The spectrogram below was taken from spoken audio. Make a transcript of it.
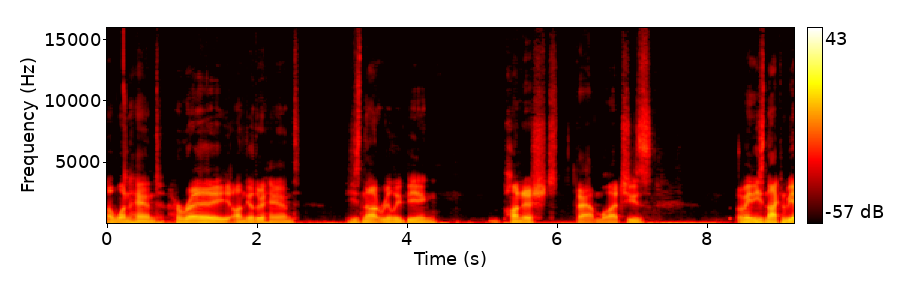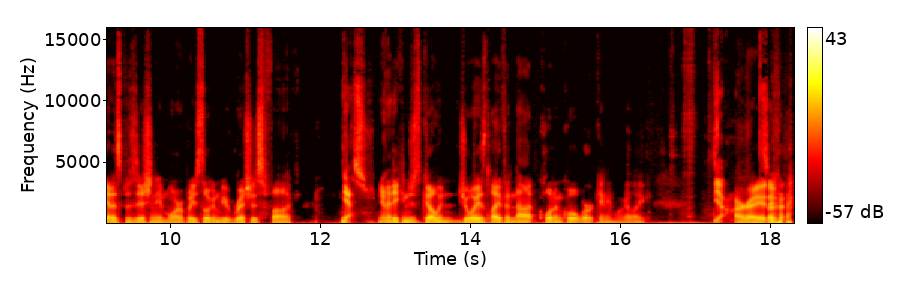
On one hand, hooray! On the other hand, he's not really being punished that much. He's, I mean, he's not going to be at his position anymore, but he's still going to be rich as fuck. Yes. And then he can just go enjoy his life and not quote unquote work anymore. Like, Yeah. all right. So-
